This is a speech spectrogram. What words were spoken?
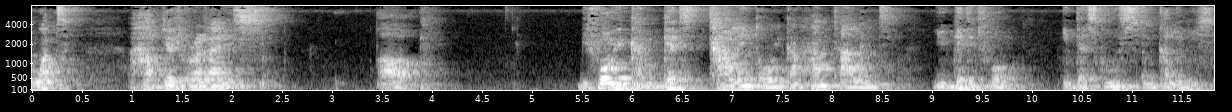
what I have just realized uh, before you can get talent or you can hunt talent, you get it from inter-schools and colleges.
